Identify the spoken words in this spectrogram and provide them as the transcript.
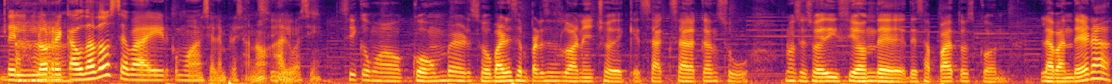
de lo recaudado se va a ir como hacia la empresa, ¿no? Algo así. Sí, como Converse o varias empresas lo han hecho de que sacan su, no sé, su edición de, de zapatos con la bandera.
